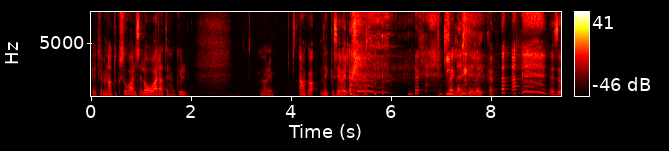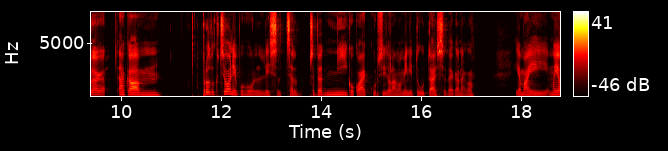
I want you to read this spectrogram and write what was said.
ütleme natuke suvalise loo ära teha küll. Sorry, aga lõika see välja. kindlasti ei lõika. ühesõnaga, aga mm, produktsiooni puhul lihtsalt seal sa pead nii kogu aeg kursis olema mingite uute asjadega nagu. ja ma ei, ma ei,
